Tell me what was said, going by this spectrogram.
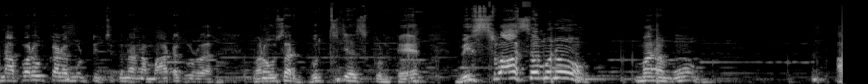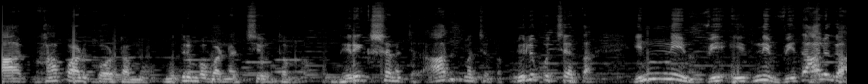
నా పరుగు కడ ముట్టించుకున్న మాట కూడా మనం ఒకసారి గుర్తు చేసుకుంటే విశ్వాసమును మనము ఆ కాపాడుకోవటము ముద్రింపబడిన జీవితంలో నిరీక్షణ చేత ఆత్మ చేత పిలుపు చేత ఇన్ని వి ఇన్ని విధాలుగా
